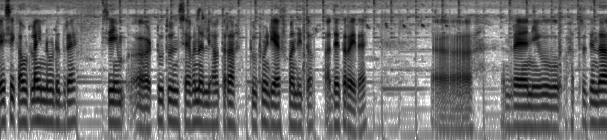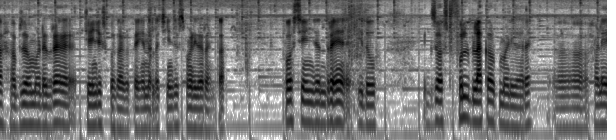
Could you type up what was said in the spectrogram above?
ಬೇಸಿಕ್ ಔಟ್ಲೈನ್ ನೋಡಿದ್ರೆ ಸೇಮ್ ಟೂ ತೌಸಂಡ್ ಸೆವೆನಲ್ಲಿ ಯಾವ ಥರ ಟೂ ಟ್ವೆಂಟಿ ಎಫ್ ಬಂದಿತ್ತು ಅದೇ ಥರ ಇದೆ. ಅಂದರೆ ನೀವು ಹತ್ತಿರದಿಂದ ಅಬ್ಸರ್ವ್ ಮಾಡಿದರೆ ಚೇಂಜಸ್ ಗೊತ್ತಾಗುತ್ತೆ, ಏನೆಲ್ಲ ಚೇಂಜಸ್ ಮಾಡಿದ್ದಾರೆ ಅಂತ. ಫಸ್ಟ್ ಚೇಂಜ್ ಅಂದರೆ ಇದು ಎಕ್ಸಾಸ್ಟ್ ಫುಲ್ ಬ್ಲ್ಯಾಕ್ಔಟ್ ಮಾಡಿದ್ದಾರೆ. ಹಳೆ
